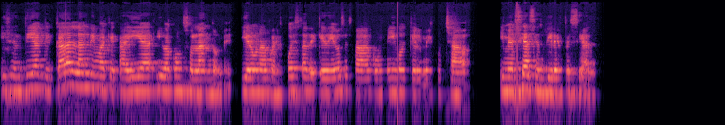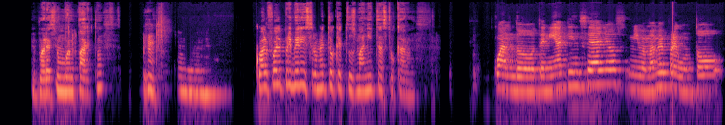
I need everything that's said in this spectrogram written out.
y sentía que cada lágrima que caía iba consolándome y era una respuesta de que Dios estaba conmigo y que Él me escuchaba y me hacía sentir especial. Me parece un buen pacto. ¿Cuál fue el primer instrumento que tus manitas tocaron? Cuando tenía 15 años, mi mamá me preguntó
